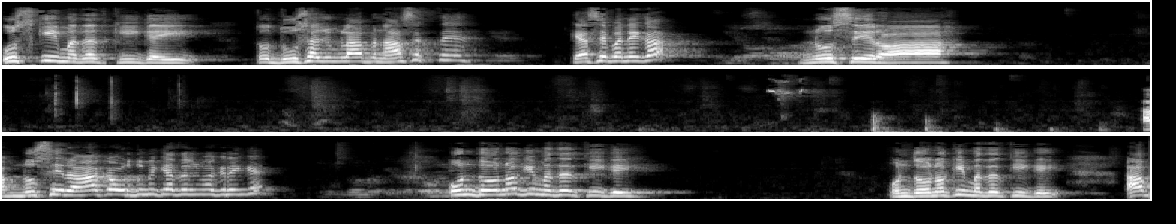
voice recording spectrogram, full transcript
اس کی مدد کی گئی، تو دوسرا جملہ آپ بنا سکتے ہیں۔ کیسے بنے گا؟ نسرا اب نسرا کا اردو میں کیا ترجمہ کریں گے؟ ان دونوں کی مدد کی گئی۔ ان دونوں کی مدد کی گئی۔ اب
